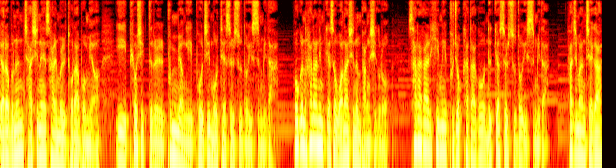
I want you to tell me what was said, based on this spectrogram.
여러분은 자신의 삶을 돌아보며 이 표식들을 분명히 보지 못했을 수도 있습니다. 혹은 하나님께서 원하시는 방식으로 살아갈 힘이 부족하다고 느꼈을 수도 있습니다. 하지만 제가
